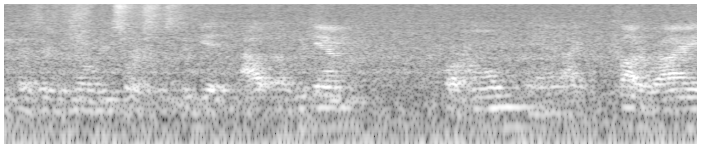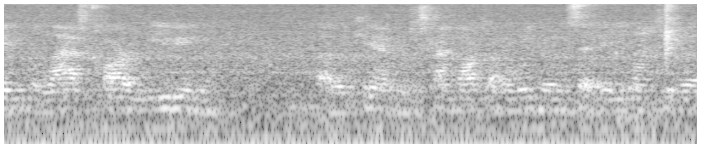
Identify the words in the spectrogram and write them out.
because there was no resources to get out of the camp or home, and I caught a ride, the last car leaving, uh, the camp, and just kind of knocked on the window and said, hey, you going to the,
